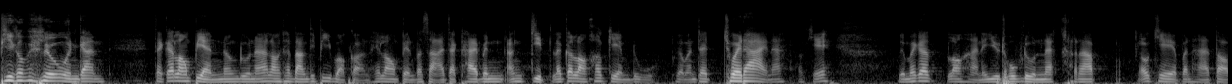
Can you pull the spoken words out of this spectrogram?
พี่ก็ไม่รู้เหมือนกัน แต่ก็ลองเปลี่ยนลองดูนะ ลองทำตามที่พี่บอกก่อนให้ลองเปลี่ยนภาษาจากไทยเป็นอังกฤษแล้วก็ลองเข้าเกมดูเผื่อมันจะช่วยได้นะโอเค หรือไม่ก็ลองหาใน YouTube ดูนะครับโอเค ปัญหาต่อ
